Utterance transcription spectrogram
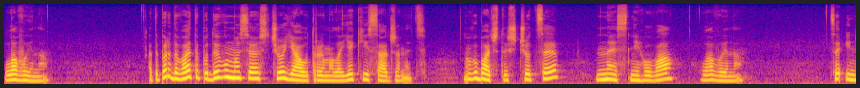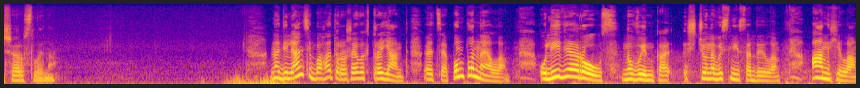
лавина. А тепер давайте подивимося, що я отримала, який саджанець. Ну, ви бачите, що це не снігова лавина, це інша рослина. На ділянці багато рожевих троянд. Е, Це помпонелла, Олівія Роуз, новинка, що навесні садила, Ангела,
